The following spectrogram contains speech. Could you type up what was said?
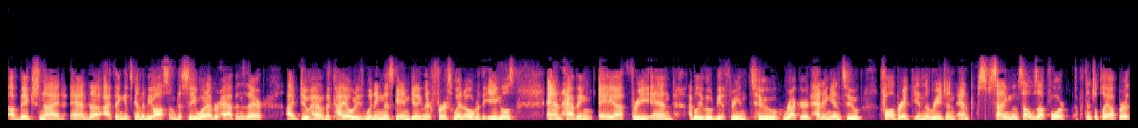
a big schneid, and uh, I think it's going to be awesome to see whatever happens there. I do have the Coyotes winning this game, getting their first win over the Eagles, and having a uh, three and I believe it would be a three and two record heading into fall break in the region and setting themselves up for a potential playoff berth.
